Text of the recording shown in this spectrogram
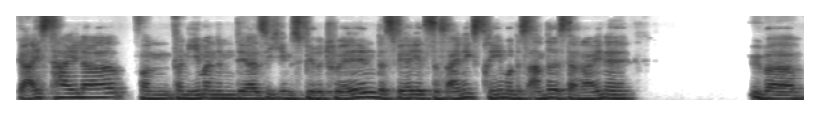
Geistheiler, von, von jemandem, der sich im Spirituellen, das wäre jetzt das eine Extrem und das andere ist der reine über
